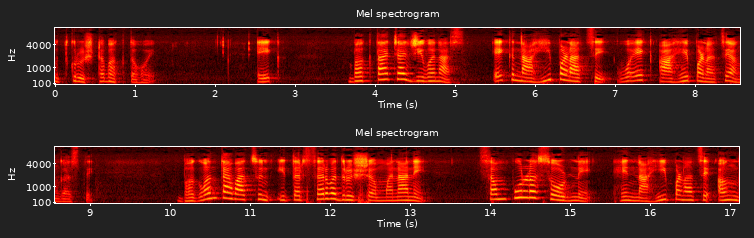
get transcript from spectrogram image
उत्कृष्ट भक्त होय. एक भक्ताच्या जीवनास एक नाहीपणाचे व एक आहेपणाचे अंग असते. भगवंता वाचून इतर सर्व दृश्य मनाने संपूर्ण सोडणे हे नाहीपणाचे अंग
